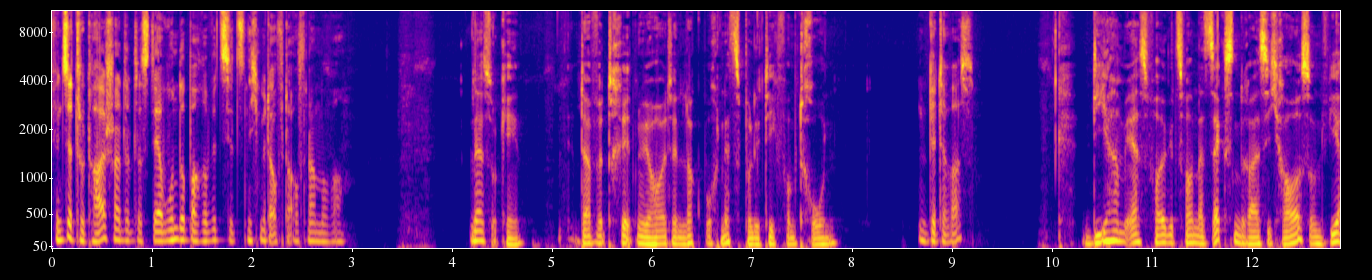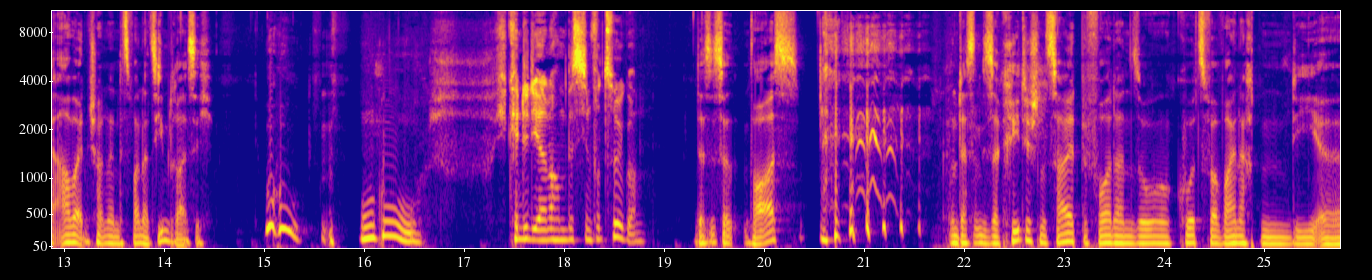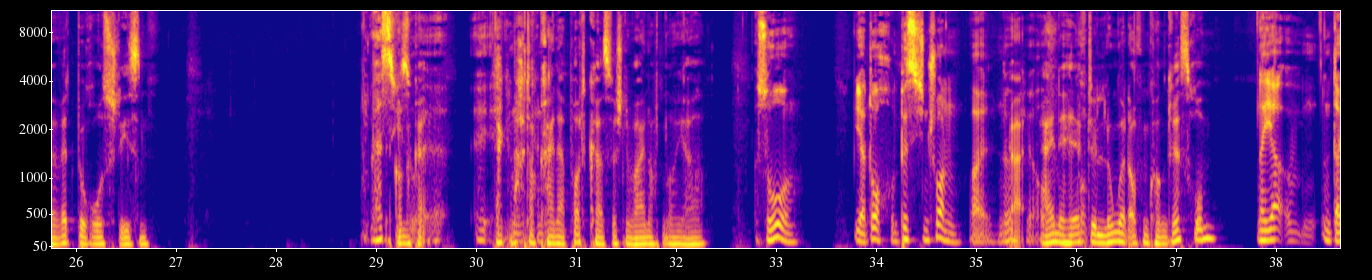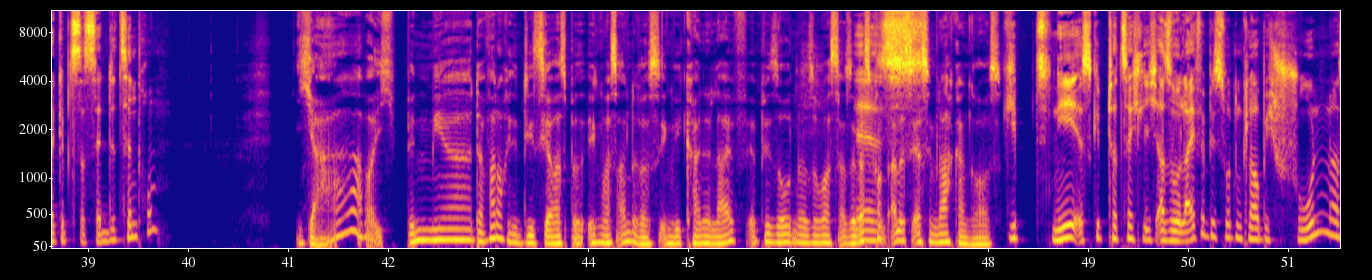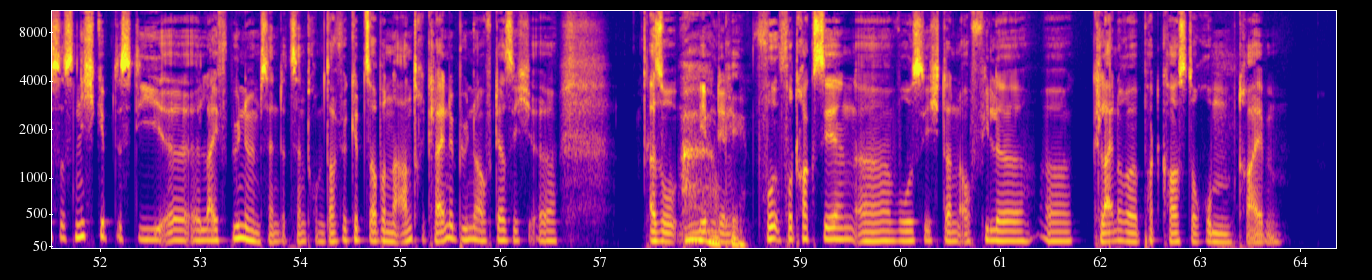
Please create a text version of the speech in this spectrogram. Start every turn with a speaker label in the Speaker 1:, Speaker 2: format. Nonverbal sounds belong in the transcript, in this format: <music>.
Speaker 1: Ich finde es ja total schade, dass der wunderbare Witz jetzt nicht mit auf der Aufnahme war.
Speaker 2: Na, ist okay. Dafür treten wir heute in Logbuch Netzpolitik vom Thron.
Speaker 1: Bitte was?
Speaker 2: Die haben erst Folge 236 raus und wir arbeiten schon an der 237. Wuhu.
Speaker 1: Uhu. Ich könnte die ja noch ein bisschen verzögern.
Speaker 2: Das ist ja, was? <laughs> und das in dieser kritischen Zeit, bevor dann so kurz vor Weihnachten die äh, Wettbüros schließen.
Speaker 1: Was? Wieso?
Speaker 2: kein,
Speaker 1: Äh,
Speaker 2: da macht doch keiner Podcast zwischen Weihnachten und Neujahr.
Speaker 1: So. Ja, doch, ein bisschen schon, weil, ne?
Speaker 2: Ja,
Speaker 1: auf-
Speaker 2: eine Hälfte lungert auf dem Kongress rum.
Speaker 1: Naja, und da gibt's das Sendezentrum.
Speaker 2: Ja, aber ich bin mir, da war doch dieses Jahr was, irgendwas anderes, irgendwie keine Live-Episoden oder sowas. Also das
Speaker 1: Es-
Speaker 2: kommt alles erst im Nachgang raus.
Speaker 1: Gibt, nee, es gibt tatsächlich, also Live-Episoden glaube ich schon, was es nicht gibt, ist die äh, Live-Bühne im Sendezentrum. Dafür gibt's aber eine andere kleine Bühne, auf der sich, äh, also
Speaker 2: Ah,
Speaker 1: neben
Speaker 2: okay.
Speaker 1: den Vor Vortragssälen, äh, wo sich dann auch viele äh, kleinere Podcaster rumtreiben.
